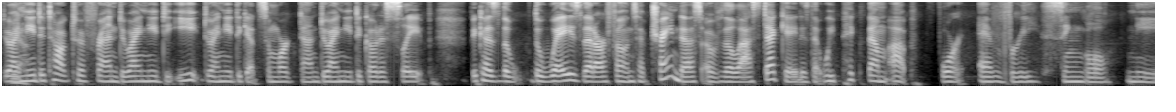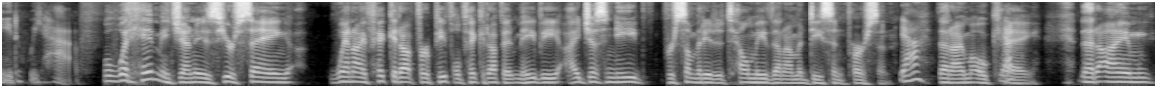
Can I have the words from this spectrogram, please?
Do I need to talk to a friend? Do I need to eat? Do I need to get some work done? Do I need to go to sleep? Because the the ways that our phones have trained us over the last decade is that we pick them up for every single need we have. Well, what hit me, Jen, is you're saying when I pick it up for people pick it up, it maybe I just need for somebody to tell me that I'm a decent person, Yeah. that I'm okay, that I'm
